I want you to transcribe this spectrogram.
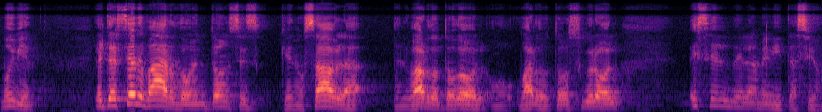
Muy bien. El tercer bardo, entonces, que nos habla del bardo Todol o bardo Tosgrol, es el de la meditación,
